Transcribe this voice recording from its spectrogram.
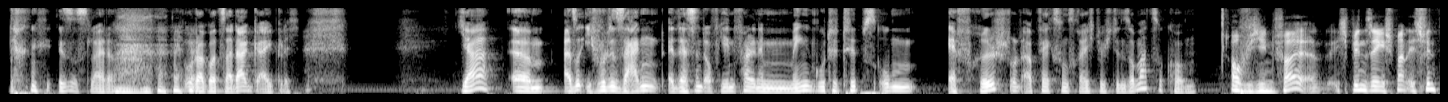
ist es leider. Oder Gott sei Dank eigentlich. Ja, ähm, also ich würde sagen, das sind auf jeden Fall eine Menge gute Tipps, um erfrischt und abwechslungsreich durch den Sommer zu kommen. Auf jeden Fall. Ich bin sehr gespannt. Ich finde,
